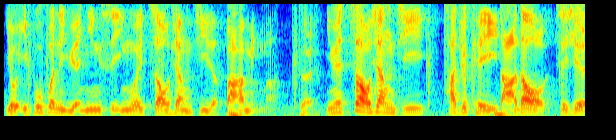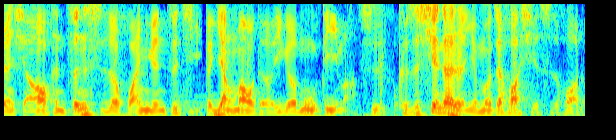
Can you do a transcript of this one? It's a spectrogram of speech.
有一部分的原因是因为照相机的发明嘛。对，因为照相机它就可以达到这些人想要很真实的还原自己的样貌的一个目的嘛。是。可是现在人有没有在画写实画的？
